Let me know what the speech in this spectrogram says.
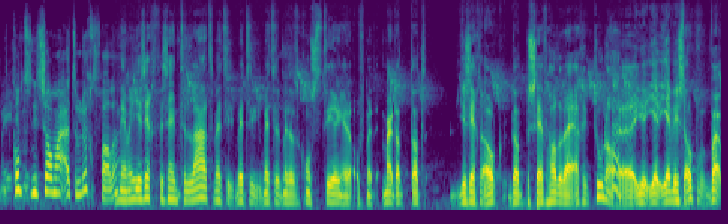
Het komt niet zomaar uit de lucht vallen. Nee, maar je zegt we zijn te laat met die, met die, met, de, met dat constateringen. Of met, maar dat, dat je zegt ook, dat besef hadden wij eigenlijk toen al. Ja. Uh, jij, jij, wist ook waar,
